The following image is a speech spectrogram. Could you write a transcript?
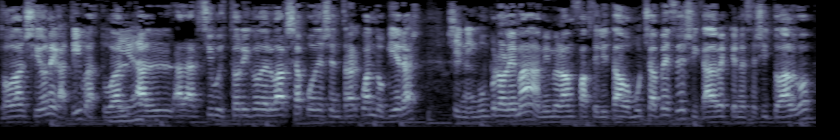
todas han sido negativas. Tú al, archivo histórico del Barça puedes entrar cuando quieras, sin ningún problema. A mí me lo han facilitado muchas veces y cada vez que necesito algo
